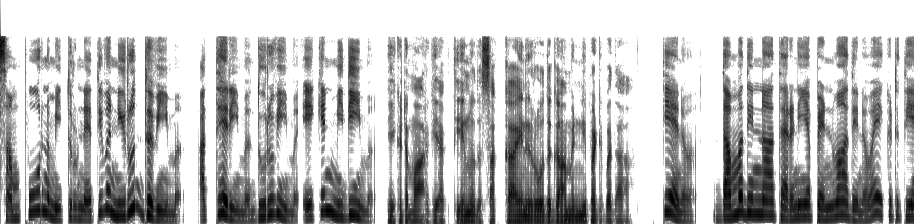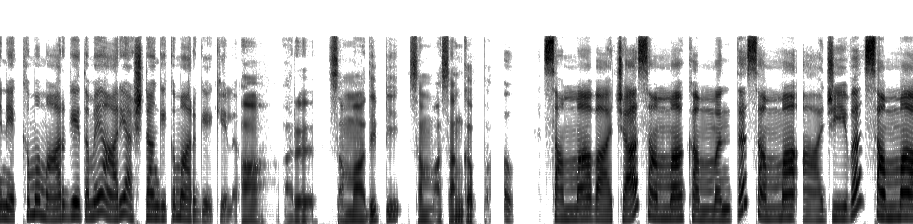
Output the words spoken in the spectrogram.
සම්පූර්ණ මිතුරු නැතිව නිරුද්ධ වීම, අත්හැරීම, දුරු වීම, ඒකෙන් මිදීම. ඒකට මාර්ගයක් තියෙනවද? සක්කාය නිරෝධ ගාමිනී පටිපදා. තියෙනවා. ධම්මදින්නා තරණිය පෙන්වා දෙනවා. ඒකට තියෙන එකම මාර්ගය තමයි ආර්ය අෂ්ටාංගික මාර්ගය කියලා. ආ අර සම්මා දිට්ඨි, සම්මා සංකප්ප. ඔව්. සම්මා වාචා, සම්මා කම්මන්ත, සම්මා ආජීව, සම්මා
